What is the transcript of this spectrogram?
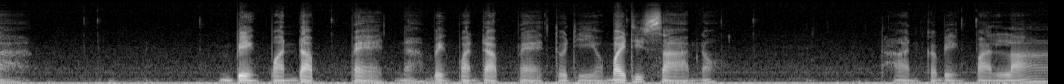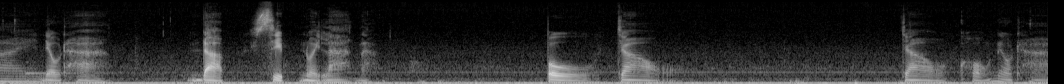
ล่าง เบ่งปันดับแปดนะ เบ่งปันดับแปดตัวเดียว ใบที่สามเนาะทานก็เบ่งปันลายแนวทาง ดับสิบหน่วยล่างนะ ปู เจ้า เจ้าของแนวทา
